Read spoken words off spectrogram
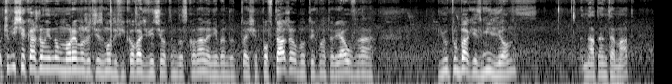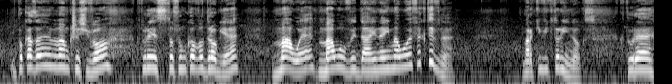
Oczywiście każdą jedną morę możecie zmodyfikować, wiecie o tym doskonale, nie będę tutaj się powtarzał, bo tych materiałów na YouTubach jest milion na ten temat. I pokazałem Wam krzesiwo, które jest stosunkowo drogie, małe, mało wydajne i mało efektywne. Marki Victorinox, które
